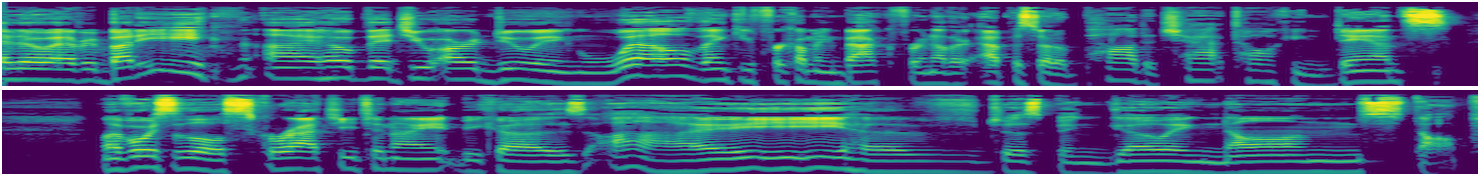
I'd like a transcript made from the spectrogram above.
Hello, everybody. I hope that you are doing well. Thank you for coming back for another episode of Pod de Chat Talking Dance. My voice is a little scratchy tonight because I have just been going non-stop.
